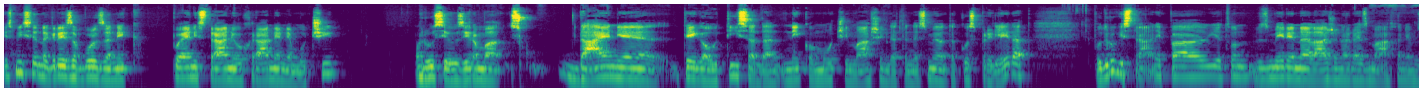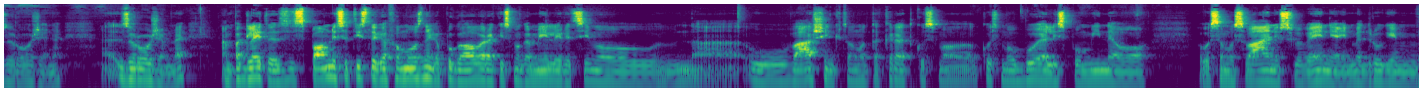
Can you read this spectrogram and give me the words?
Jaz mislim, da gre za bolj za nek po eni strani ohranjanje moči Rusije oziroma dajanje tega vtisa, da neko moč imaš in da te ne smejo tako spregledati. Po drugi strani pa je to zmeraj najlažje narediti z mahanjem z orožjem. Z orožjem Ampak, gledajte, spomni se tistega famoznega pogovora, ki smo ga imeli recimo na, v Washingtonu, takrat, ko smo, ko smo obujali spomine o, o osamosvajanju Slovenije in med drugim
